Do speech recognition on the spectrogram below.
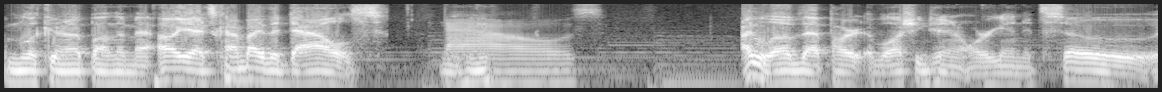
I'm looking up on the map. Oh yeah, it's kind of by the Dalles. Mhm. I love that part of Washington and Oregon. It's so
